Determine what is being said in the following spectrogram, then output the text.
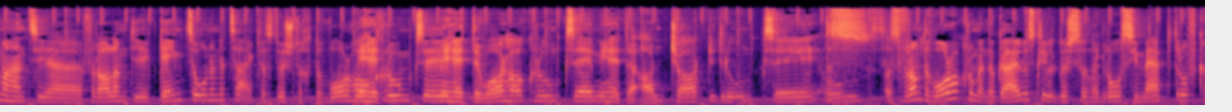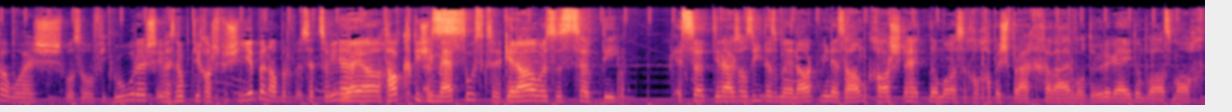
Mal haben sie äh, vor allem die Gamezonen gezeigt. Also du hast doch den Warhawk hat- Room gesehen. Wir haben den Warhawk Room gesehen, wir haben den Uncharted Room gesehen Das, also vor allem der Warhawk Room hat noch geil ausgesehen, weil du hast so eine grosse Map drauf gehabt, wo, hast, wo so Figuren hast. Ich weiß nicht, ob du die kannst verschieben aber es hat so wie eine Ja, ja. taktische Es- Map ausgesehen. Genau, also es sollte, es sollte dann auch so sein, dass man eine Art wie einen Sandkasten hat, wo man sich auch besprechen kann, wer wo durchgeht und was macht.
